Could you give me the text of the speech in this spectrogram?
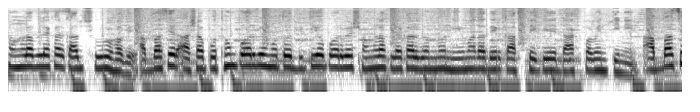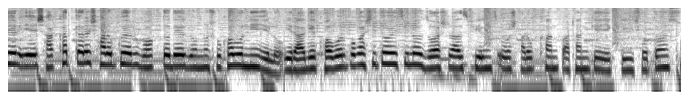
সংলাপ লেখার কাজ শুরু হবে। আব্বাসের আশা প্রথম পর্বের মতো দ্বিতীয় পর্বের সংলাপ লেখার জন্য নির্মাতাদের কাছ থেকে ডাক পাবেন তিনি। আব্বাসের এ সাক্ষাৎকারে শাহরুখের ভক্তদের জন্য সুখবর নিয়ে এলো। এর আগে খবর প্রকাশিত হয়েছিল, যশ রাজ ফিল্মস ও শাহরুখ খান পাঠানকে একটি স্বতন্ত্র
